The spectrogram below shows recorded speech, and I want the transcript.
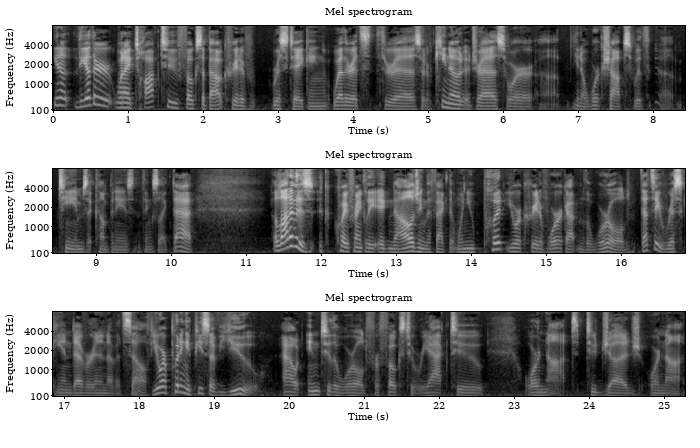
You know, the other when I talk to folks about creative risk taking, whether it's through a sort of keynote address or uh, you know workshops with uh, teams at companies and things like that a lot of it is quite frankly acknowledging the fact that when you put your creative work out into the world that's a risky endeavor in and of itself you are putting a piece of you out into the world for folks to react to or not to judge or not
